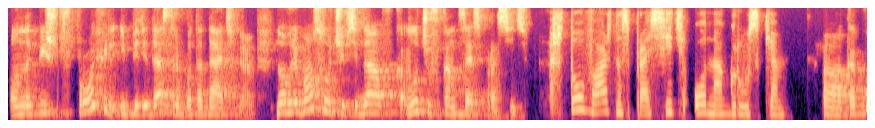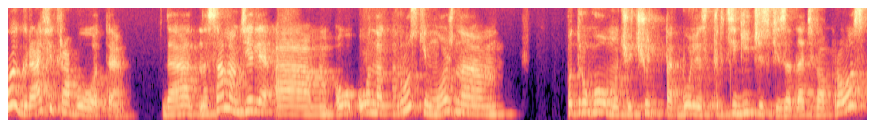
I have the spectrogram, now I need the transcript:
он напишет в профиль и передаст работодателю. Но в любом случае всегда лучше в конце спросить. Что важно спросить о нагрузке? А, какой график работы? Да, на самом деле о, о нагрузке можно по-другому, чуть-чуть так более стратегически задать вопрос,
